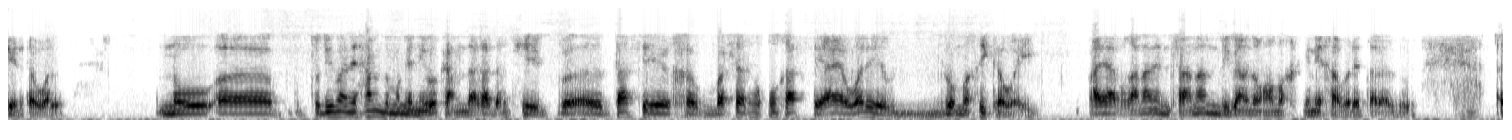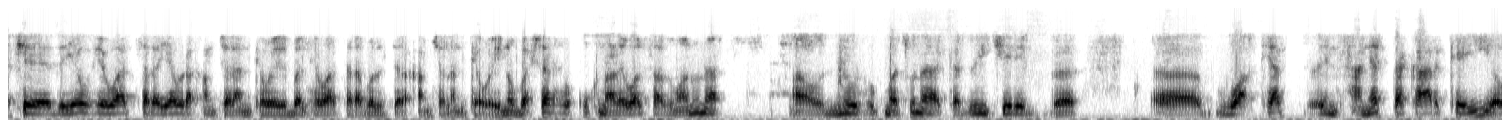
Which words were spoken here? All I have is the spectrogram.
چیرته ول نو په دې باندې هم زمونږ نیوکه هم دغه ده چې تاسو بشر حقوق استیا ورې دوه مخې کوي آیا افغانان انسانان دي ګنه مخکنی خبره تر ازو چې د یو هیواد سره یو رقم چلن کوي بل هیواد سره بل رقم چلن کوي نو بشر حقوق نړیوال سازمانونه او نور حکومتونه کدوې چیرې واقعیت انسانیت ته کار کوي او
